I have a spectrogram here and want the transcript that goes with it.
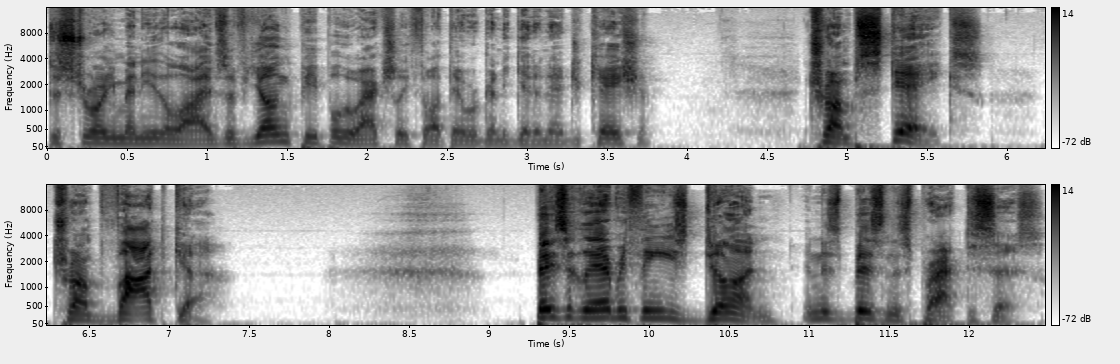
destroying many of the lives of young people who actually thought they were going to get an education. Trump steaks, Trump vodka. Basically, everything he's done in his business practices.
